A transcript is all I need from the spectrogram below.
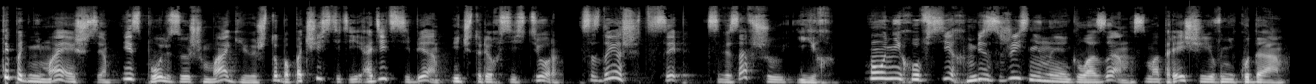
Ты поднимаешься, используешь магию, чтобы почистить и одеть себя и четырех сестер. Создаешь цепь, связавшую их. У них у всех безжизненные глаза, смотрящие в никуда.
